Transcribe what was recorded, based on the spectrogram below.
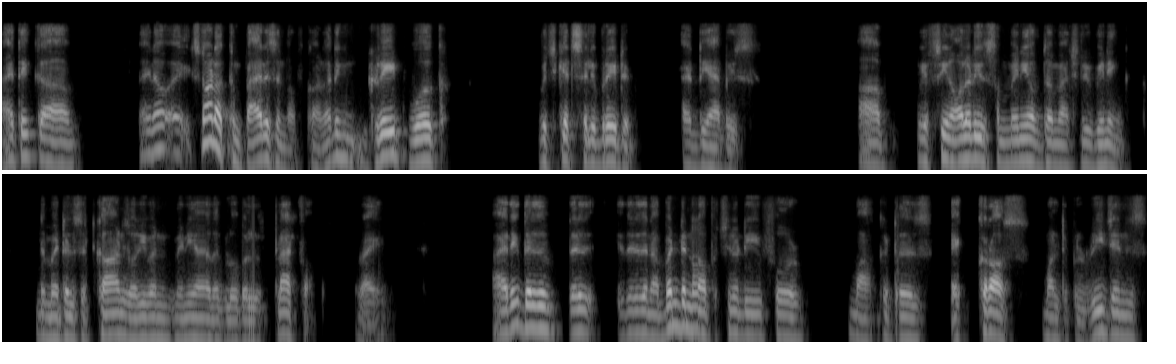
I think uh, you know it's not a comparison of course. I think great work which gets celebrated at the Abbys. Uh, we've seen already some many of them actually winning the medals at Cannes or even many other global platforms, right? I think there is, a, there is, there is an abundant opportunity for marketers across multiple regions,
